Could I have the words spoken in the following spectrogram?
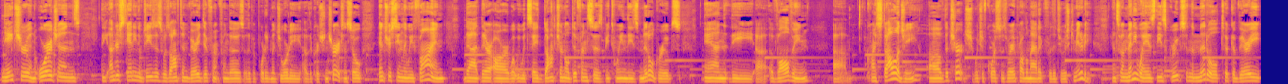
nature and origins, the understanding of Jesus was often very different from those of the purported majority of the Christian church. And so, interestingly, we find that there are what we would say doctrinal differences between these middle groups and the uh, evolving um, Christology of the church, which of course was very problematic for the Jewish community. And so, in many ways, these groups in the middle took a very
